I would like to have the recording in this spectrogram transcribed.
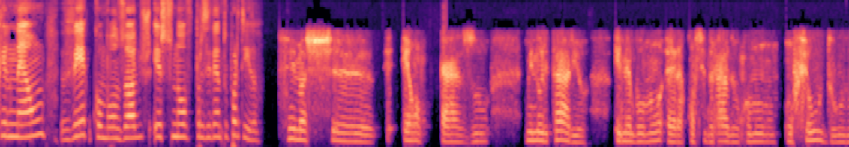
que não vê com bons olhos este novo presidente do partido. Sim, mas uh, é um caso minoritário. Beaumont era considerado como um, feudo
